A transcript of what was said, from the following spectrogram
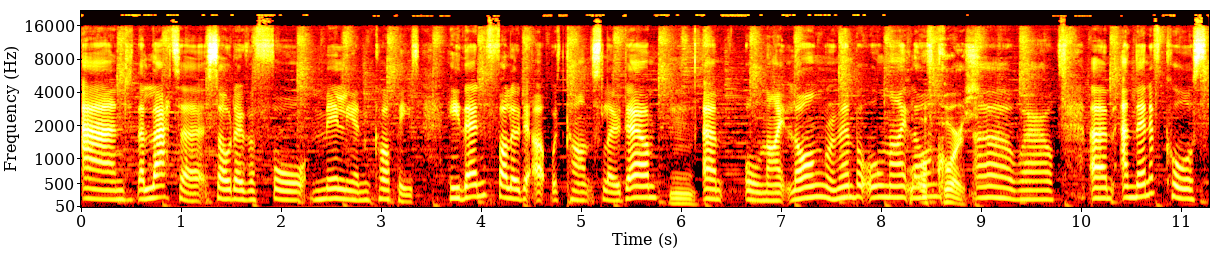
and the latter sold over 4 million copies. He then followed it up with Can't Slow Down, mm. um, All Night Long. Remember All Night Long? Of course. Oh, wow. Um, and then, of course,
